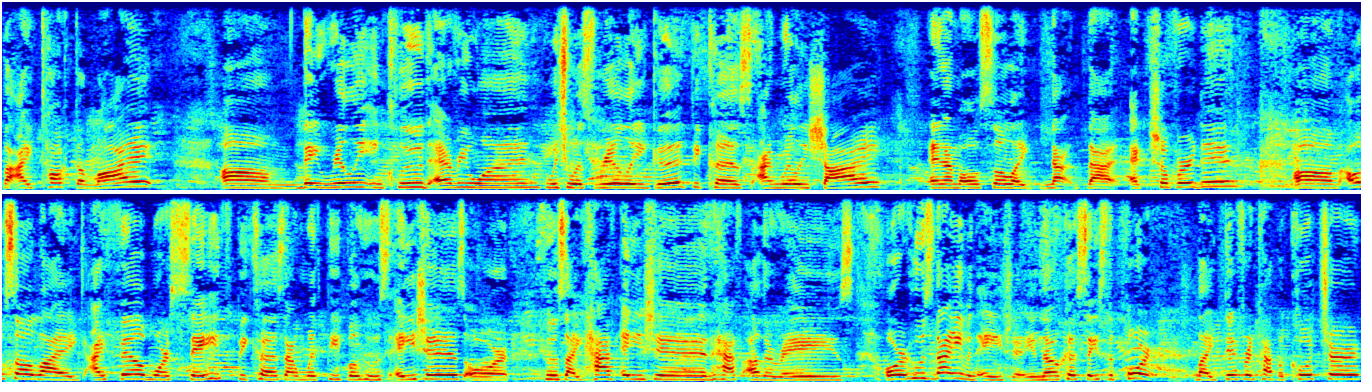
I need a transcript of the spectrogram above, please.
but I talked a lot. Um, they really include everyone, which was really good because I'm really shy and I'm also like not that extroverted. Um, also, like I feel more safe because I'm with people who's Asians or who's like half Asian, half other race, or who's not even Asian. You know, because they support like different type of culture,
